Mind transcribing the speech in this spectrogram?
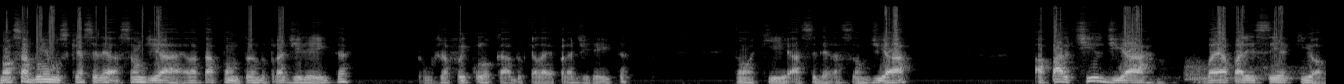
nós sabemos que a aceleração de A ela está apontando para a direita, então já foi colocado que ela é para a direita. Então aqui a aceleração de A. A partir de A vai aparecer aqui, ó,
